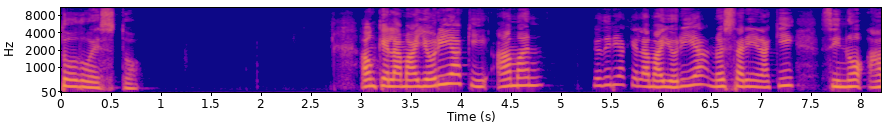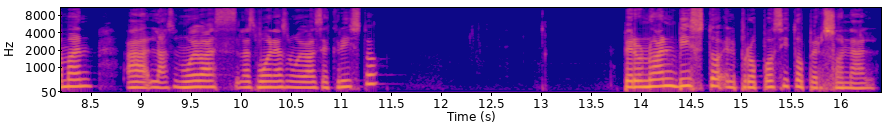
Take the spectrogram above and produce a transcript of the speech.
todo esto? Aunque la mayoría aquí aman yo diría que la mayoría no estarían aquí si no aman las nuevas, las buenas nuevas de Cristo, pero no han visto el propósito personal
